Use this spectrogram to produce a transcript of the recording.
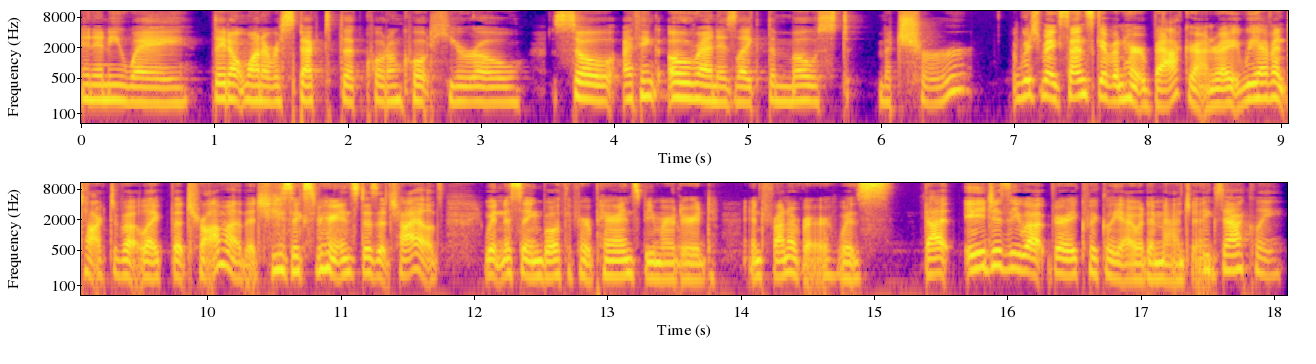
in any way. They don't want to respect the quote unquote hero. So I think Oren is like the most mature. Which makes sense given her background, right? We haven't talked about like the trauma that she's experienced as a child. Witnessing both of her parents be murdered in front of her was that ages you up very quickly, I would imagine. Exactly.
